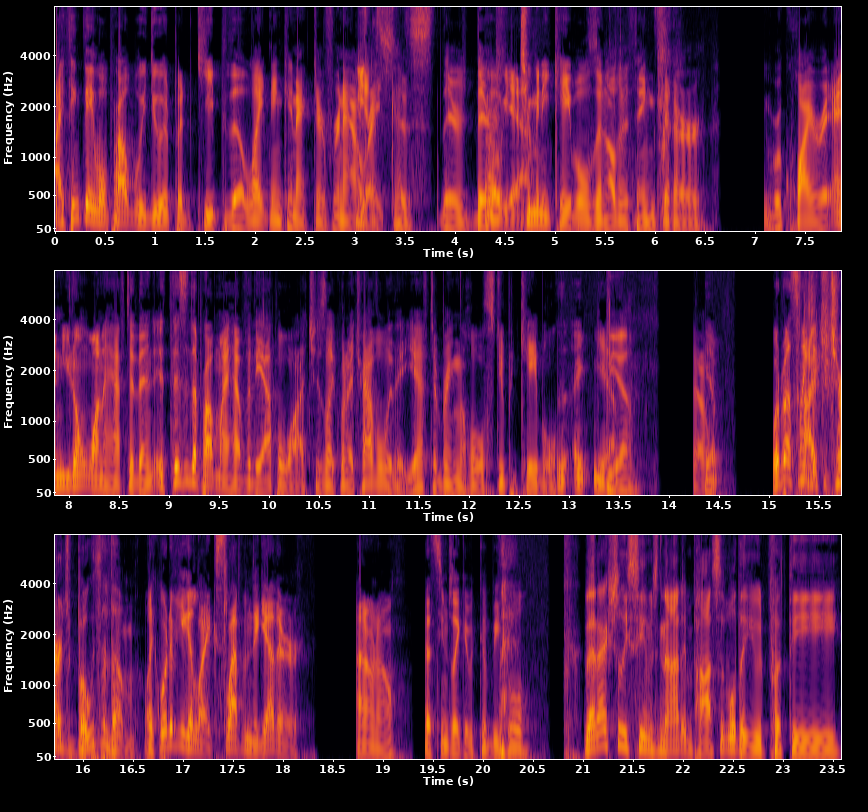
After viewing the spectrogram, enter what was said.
I think they will probably do it, but keep the lightning connector for now, Yes. right? Because there there's Oh, yeah. too many cables and other things that are require it, and you don't want to have to then. It, this is the problem I have with the Apple Watch is like when I travel with it, you have to bring the whole stupid cable. Uh, yeah. So, Yep. what about something I that could charge both of them? Like, what if you could like slap them together? I don't know. That seems like it could be cool. That actually seems not impossible that you would put the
